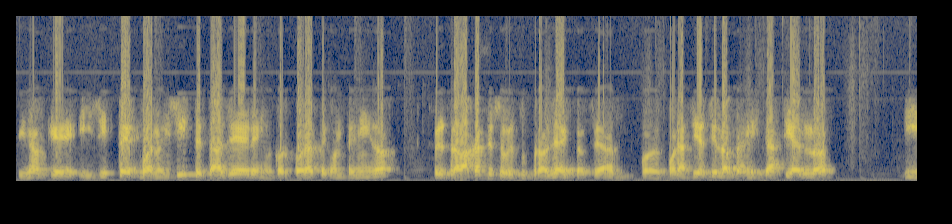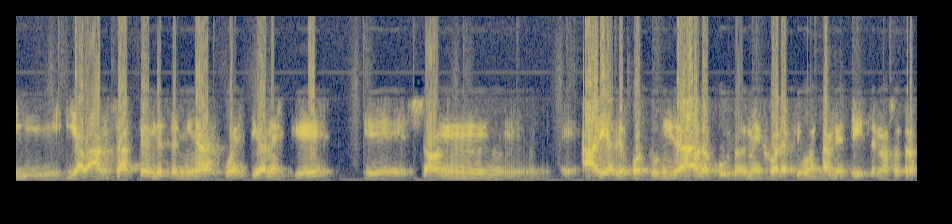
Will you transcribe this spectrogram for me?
sino que hiciste, bueno, hiciste talleres, incorporaste contenido, pero trabajaste sobre tu proyecto, o sea, por, así decirlo, aprendiste haciendo y, avanzaste en determinadas cuestiones que eh, son eh, áreas de oportunidad o puntos de mejora que vos estableciste. Nosotros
